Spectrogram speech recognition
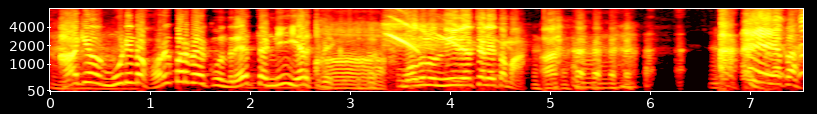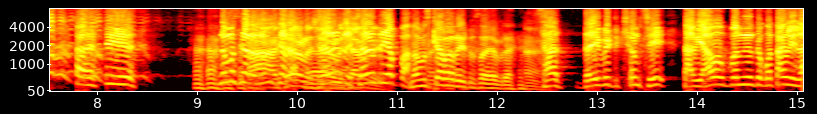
ಹಾಗೆ ಅವ್ರ ಮೂಡಿಂದ ಹೊರಗ್ ಬರ್ಬೇಕು ಅಂದ್ರೆ ತಣ್ಣಿ ಎರಚಬೇಕು. ಮೊದಲು ನೀರ್ ಎರ್ಚಲೇ ತಮ್ಮ. ನಮಸ್ಕಾರ ಆ, ನಮಸ್ಕಾರ. ಶರಣ, ಶರಣ, ಶರಣ್ರಿ, ಶರಣ್ರಿ. ಶರಣ್ರಿ ಅಪ್ಪ. ನಮಸ್ಕಾರ ರೈಟ್ರ್ ಸಾಹೇಬ್ರೆ. ಸರ್ ದಯವಿಟ್ಟು ಕ್ಷಮಿಸಿ ತಾವ್ ಯಾವಾಗ ಬಂದ್ರಿ ಅಂತ ಗೊತ್ತಾಗ್ಲಿಲ್ಲ.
